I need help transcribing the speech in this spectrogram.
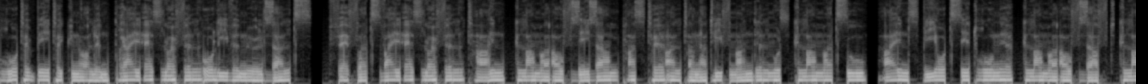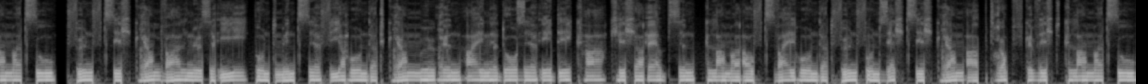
Rote Beete-Knollen 3 Esslöffel Olivenöl Salz, Pfeffer 2 Esslöffel Thyme, Klammer auf Sesampaste alternativ Mandelmus Klammer zu, 1 Bio-Zitrone, Klammer auf Saft Klammer zu, 50 Gramm Walnüsse E und Minze 400 Gramm Möhren eine Dose EDK Kichererbsen Klammer auf 265 Gramm Abtropfgewicht Klammer zu,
